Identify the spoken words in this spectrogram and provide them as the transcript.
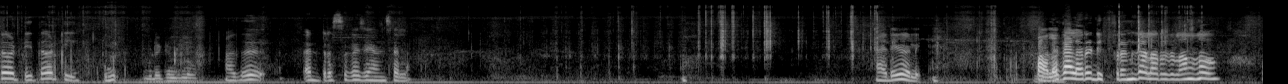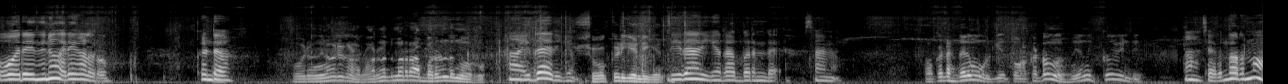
തോട്ടി. തോട്ടി അത് അഡ്രസ് ഒക്കെ ചെയ്യാൻ സ്ഥലം. അടിപൊളി. പല കളറ് ഡിഫറെന്റ് കളറുകളാണല്ലോ ഓരോന്നിനും ഒരേ കളറും കണ്ടോ? ഓരോന്നിനും ഓരോ കളർ. ഒരെണ്ണത്തിന് റബ്ബർ ഉണ്ടെന്ന് പറഞ്ഞു. ആ ഇതായിരിക്കും. ഷോക്ക് ഇതായിരിക്കും റബ്ബറിന്റെ സാധനം. നോക്കട്ടെ എന്തായാലും മുറുക്കി തുറക്കട്ടെ ഒന്ന്. നീ നിൽക്കുന്നുണ്ട് ആ ചേട്ടൻ തുറന്നോ?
